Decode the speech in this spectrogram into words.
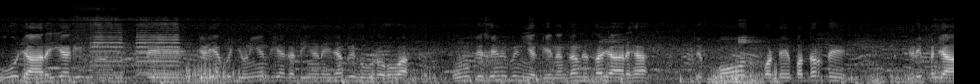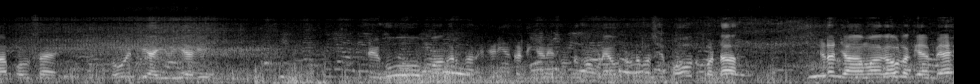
ਉਹ ਜਾ ਰਹੀ ਹੈਗੀ। ਤੇ ਜਿਹੜੀਆਂ ਕੋਈ ਯੂਨੀਅਨ ਦੀਆਂ ਗੱਡੀਆਂ ਨੇ ਜਾਂ ਕੋਈ ਹੋਰ ਉਹ ਆ, ਉਹਨੂੰ ਕਿਸੇ ਨੂੰ ਵੀ ਨਹੀਂ ਅੱਗੇ ਲੰਘਣ ਦਿੱਤਾ ਜਾ ਰਿਹਾ। ਤੇ ਬਹੁਤ ਵੱਡੇ ਪੱਧਰ ਤੇ ਜਿਹੜੀ ਪੰਜਾਬ ਪੁਲਿਸ ਹੈ, ਉਹ ਇੱਥੇ ਆਈ ਹੋਈ ਹੈਗੀ। ਤੇ ਉਹ ਮਗਰ ਤੱਕ ਜਿਹੜੀਆਂ ਗੱਡੀਆਂ ਨੇ ਤੁਹਾਨੂੰ ਦਿਖਾਉਣੇ ਆ, ਉਧਰਲੇ ਪਾਸੇ ਬਹੁਤ ਵੱਡਾ ਜਿਹੜਾ ਜਾਮ ਆਗਾ, ਉਹ ਲੱਗਿਆ ਪਿਆ।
